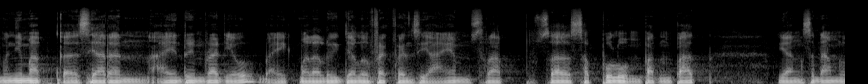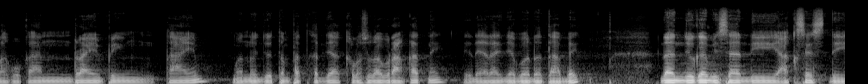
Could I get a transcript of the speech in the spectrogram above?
menyimak uh, siaran I Dream Radio, baik melalui jalur frekuensi AM 1044 yang sedang melakukan driving time menuju tempat kerja kalau sudah berangkat nih di daerah Jabodetabek dan juga bisa diakses di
